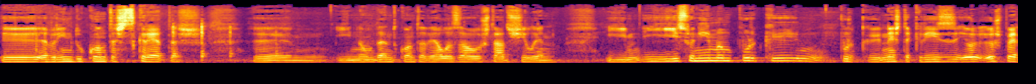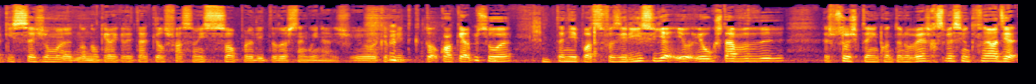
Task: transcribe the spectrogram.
eh, abrindo contas secretas eh, e não dando conta delas ao Estado chileno. E, e isso anima-me porque, porque nesta crise eu, eu espero que isso seja uma. Não, não quero acreditar que eles façam isso só para ditadores sanguinários. Eu acredito que to- qualquer pessoa tenha a hipótese de fazer isso e eu, eu gostava de. As pessoas que têm conta no BES recebessem um telefonema a dizer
